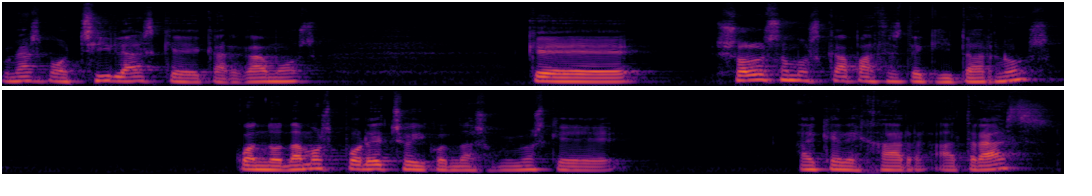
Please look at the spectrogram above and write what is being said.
unas mochilas que cargamos que solo somos capaces de quitarnos cuando damos por hecho y cuando asumimos que hay que dejar atrás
